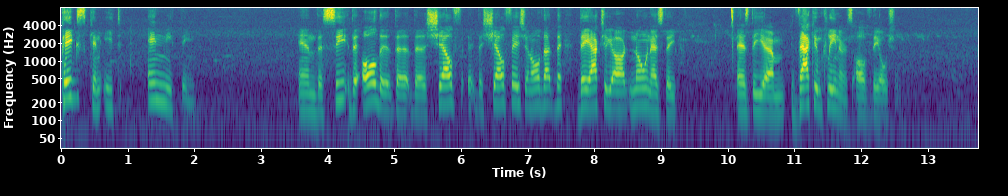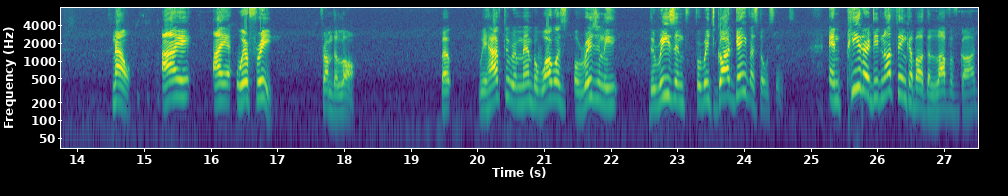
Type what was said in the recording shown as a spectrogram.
Pigs can eat anything and the sea, the, all the, the, the, shelf, the shellfish and all that, they, they actually are known as the, as the um, vacuum cleaners of the ocean. Now, I, I, we're free from the law. But we have to remember what was originally the reason for which God gave us those things. And Peter did not think about the love of God.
